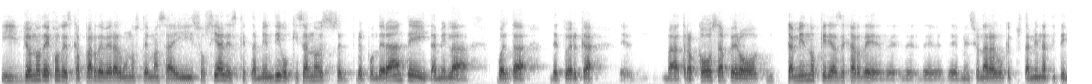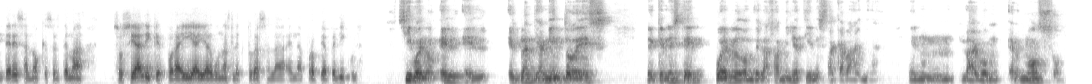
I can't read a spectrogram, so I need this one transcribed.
y yo no dejo de escapar de ver algunos temas ahí sociales, que también digo, quizá no es el preponderante y también la vuelta de tuerca eh, va a otra cosa, pero también no querías dejar de, de, de, mencionar algo que pues también a ti te interesa, ¿no? Que es el tema social y que por ahí hay algunas lecturas en la, en la propia película. Sí, bueno, el, el planteamiento es de que en este pueblo donde la familia tiene esta cabaña, en un lago hermoso,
